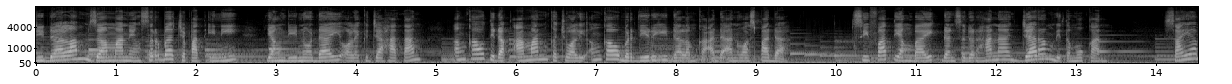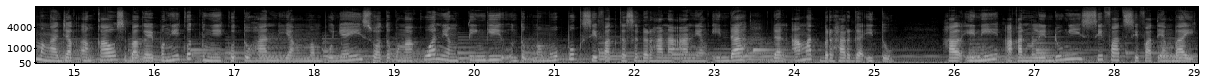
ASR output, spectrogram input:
Di dalam zaman yang serba cepat ini, yang dinodai oleh kejahatan, engkau tidak aman kecuali engkau berdiri dalam keadaan waspada. Sifat yang baik dan sederhana jarang ditemukan. Saya mengajak engkau sebagai pengikut-pengikut Tuhan yang mempunyai suatu pengakuan yang tinggi untuk memupuk sifat kesederhanaan yang indah dan amat berharga itu. Hal ini akan melindungi sifat-sifat yang baik.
